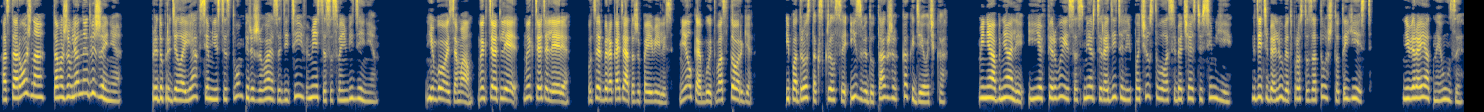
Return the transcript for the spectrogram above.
«Осторожно, там оживленное движение!» Предупредила я, всем естеством переживая за детей вместе со своим видением. «Не бойся, мам, мы к тете Лере, мы к тете Лере. У Цербера котята же появились, мелкая будет в восторге!» И подросток скрылся из виду так же, как и девочка. Меня обняли, и я впервые со смерти родителей почувствовала себя частью семьи, где тебя любят просто за то, что ты есть. Невероятные узы.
